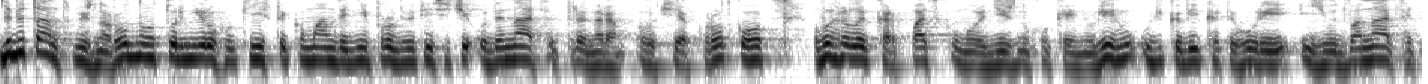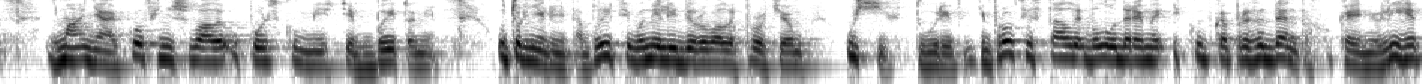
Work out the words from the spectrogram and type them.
Дебютант міжнародного турніру хокеїсти команди Дніпро 2011 тренера Олексія Короткого виграли Карпатську молодіжну хокейну лігу у віковій категорії Ю-12. Змагання АКО фінішували у польському місті Битомі. У турнірній таблиці вони лідерували протягом усіх турів. Дніпровці стали володарями і Кубка президента хокейної ліги,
